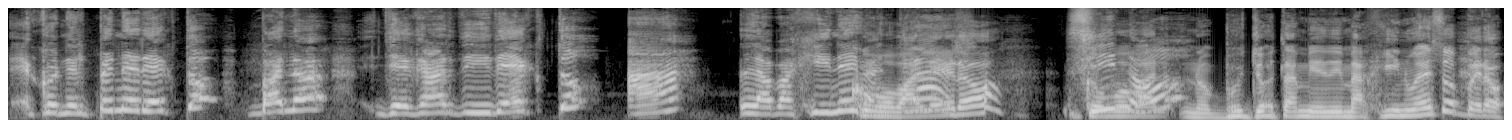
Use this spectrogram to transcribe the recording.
eh, con el pene erecto van a llegar directo a la vagina y ¿Como. Valero? Sí, ¿Como ¿no? Pues yo también me imagino eso, pero,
